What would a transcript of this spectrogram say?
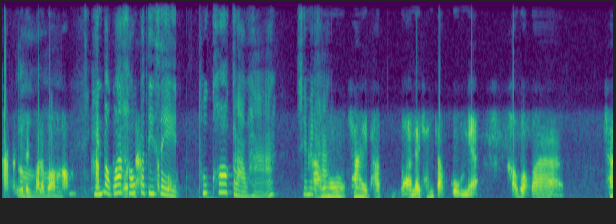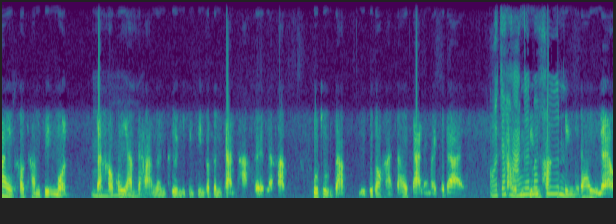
ครับอันนี้เป็นอ๋อพรบคอมเห็นบอกว่าเขาปฏิเสธครับทุกข้อกล่าวหา ใช่ไหมเขาคะใช่ครับเอ่อในชั้นจับกลุ่มเนี่ยเขาบอกว่าใช่เขาทำจริงหมด แต่เขาพยายามจะหาเงินคืนอยู่จริง ๆ ก็เป็นการภาคเศษแหละครับ ผู้ถูกจับหรือผู้ต้องหาจะให้การอย่างไรก็ได้อ๋อจะหาเงินมาคืนจริงๆจริงไม่ได้อยู่แล้ว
